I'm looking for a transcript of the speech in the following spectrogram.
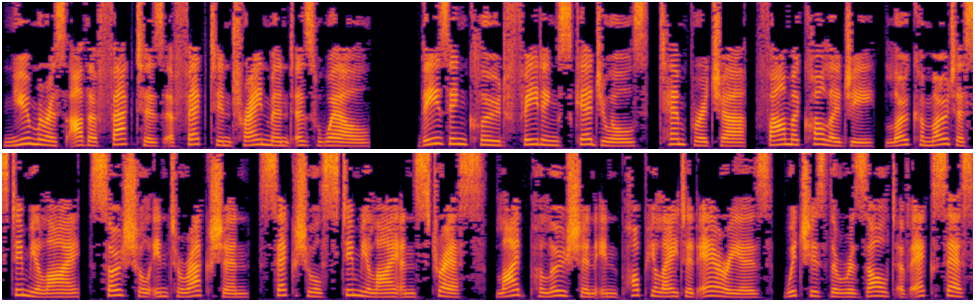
Numerous other factors affect entrainment as well. These include feeding schedules, temperature, pharmacology, locomotor stimuli, social interaction, sexual stimuli and stress. Light pollution in populated areas, which is the result of excess,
